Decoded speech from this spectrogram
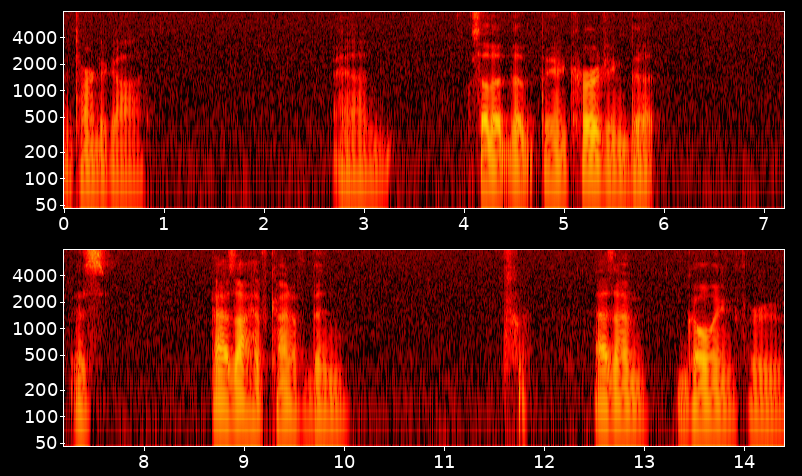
and turn to God. And so the, the, the encouraging bit is as I have kind of been, as I'm going through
